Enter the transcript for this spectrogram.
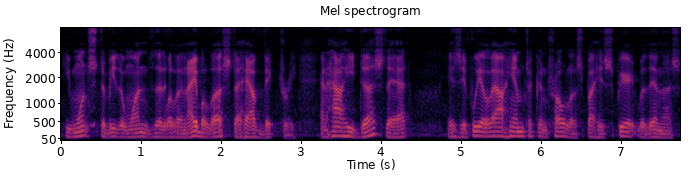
He wants to be the one that will enable us to have victory. And how He does that is if we allow Him to control us by His Spirit within us,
